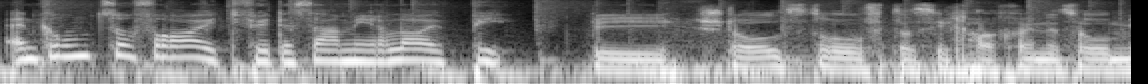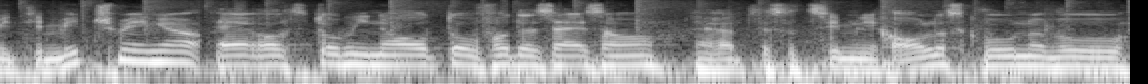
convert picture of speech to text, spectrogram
Ein Grund zur Freude für den Samir Leupi. Ich bin stolz darauf, dass ich so mit ihm mitschwingen konnte. Er als Dominator der Saison. Er hat also ziemlich alles gewonnen, was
